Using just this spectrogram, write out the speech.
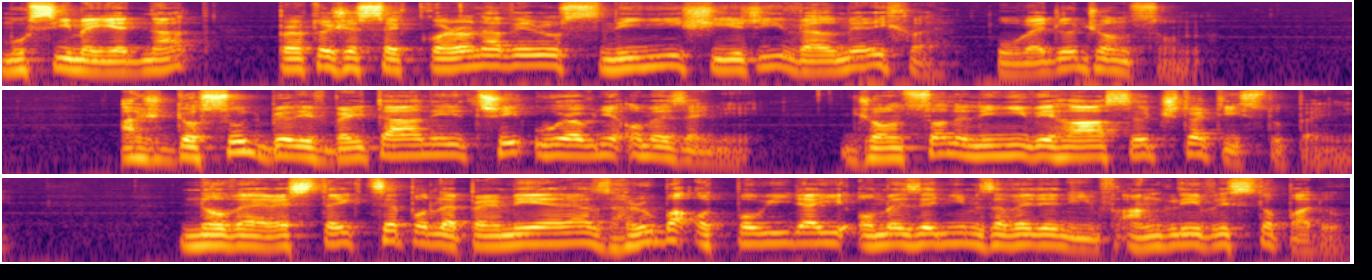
Musíme jednat, protože se koronavirus nyní šíří velmi rychle, uvedl Johnson. Až dosud byly v Británii tři úrovně omezení. Johnson nyní vyhlásil čtvrtý stupeň. Nové restrikce podle premiéra zhruba odpovídají omezením zavedeným v Anglii v listopadu.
